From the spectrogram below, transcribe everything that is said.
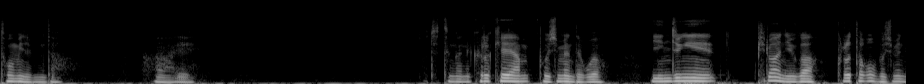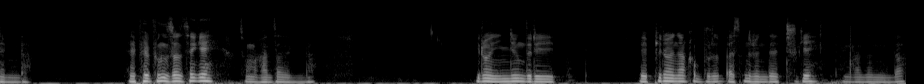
도움이 됩니다. 아, 예. 어쨌든 간에 그렇게 보시면 되고요. 이 인증이 필요한 이유가 그렇다고 보시면 됩니다. 예, 별풍선 3개 정말 감사드립니다. 이런 인증들이 왜 필요하냐 아까 말씀드렸는데 두 개 감사드립니다.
